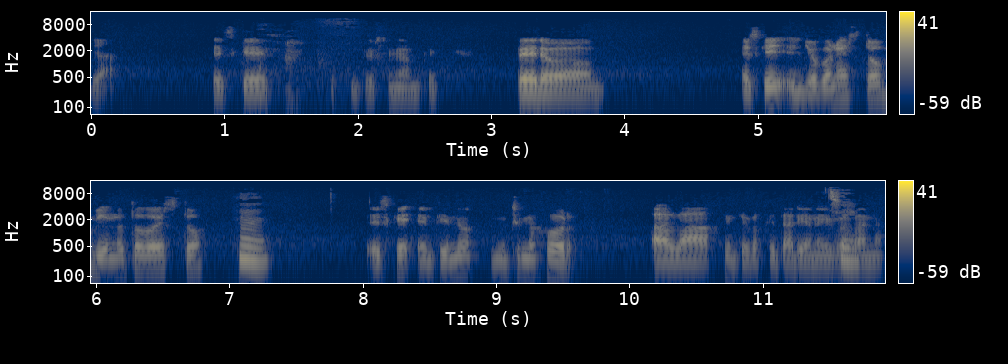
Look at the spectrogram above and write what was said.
Ya. Es que impresionante. Pero es que yo con esto, viendo todo esto, Hmm, es que entiendo mucho mejor a la gente vegetariana y Sí. vegana.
